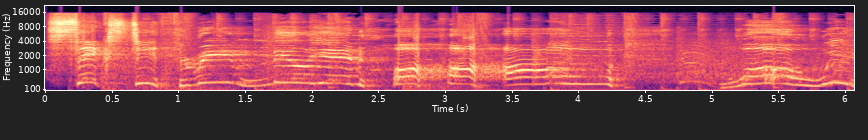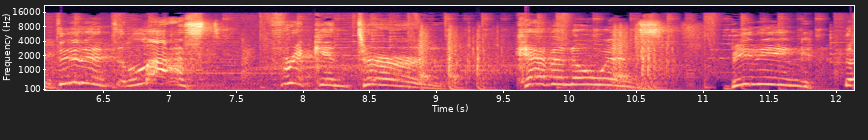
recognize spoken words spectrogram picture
Sixty-three million! Oh, Whoa, we did it last freaking turn! Kevin Owens beating the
